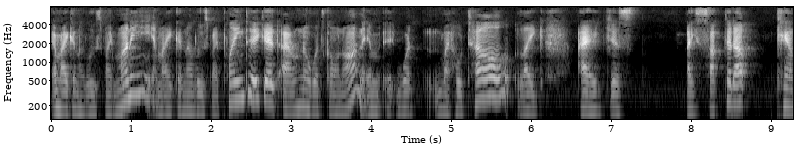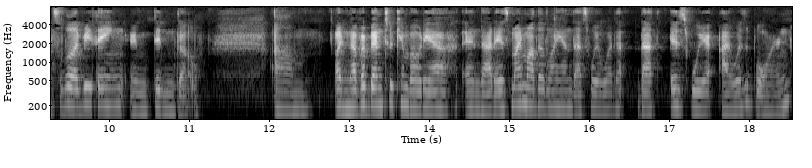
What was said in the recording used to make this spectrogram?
am I going to lose my money? Am I going to lose my plane ticket? I don't know what's going on. Am, what, my hotel? Like, I just, I sucked it up canceled everything and didn't go. Um, I've never been to Cambodia, and that is my motherland. That's where that is where I was born.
